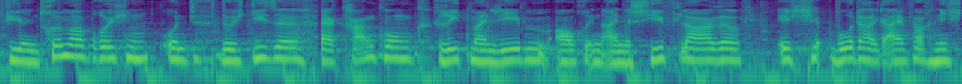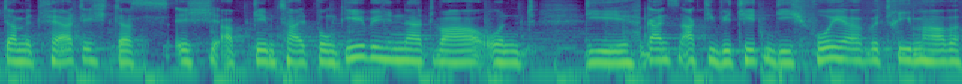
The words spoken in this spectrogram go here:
vielen Trümmerbrüchen und durch diese Erkrankung geriet mein Leben auch in eine Schieflage. Ich wurde halt einfach nicht damit fertig, dass ich ab dem Zeitpunkt gehbehindert war und die ganzen Aktivitäten, die ich vorher betrieben habe,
